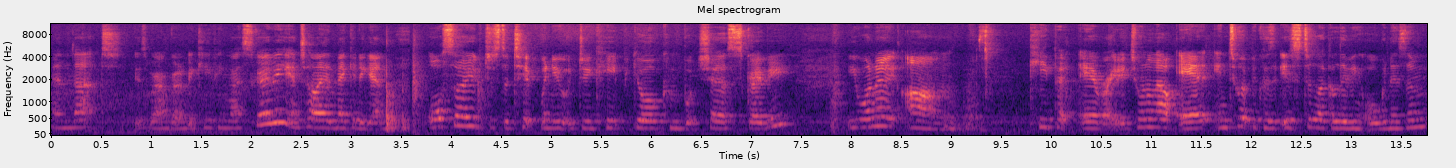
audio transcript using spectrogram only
And that is where I'm going to be keeping my SCOBY until I make it again. Also, just a tip when you do keep your kombucha SCOBY, you want to um, keep it aerated. You want to allow air into it because it is still like a living organism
